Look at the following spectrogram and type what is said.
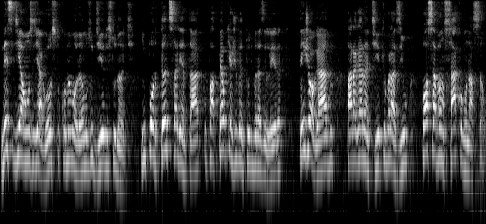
Nesse dia 11 de agosto comemoramos o Dia do Estudante. Importante salientar o papel que a juventude brasileira tem jogado para garantir que o Brasil possa avançar como nação.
